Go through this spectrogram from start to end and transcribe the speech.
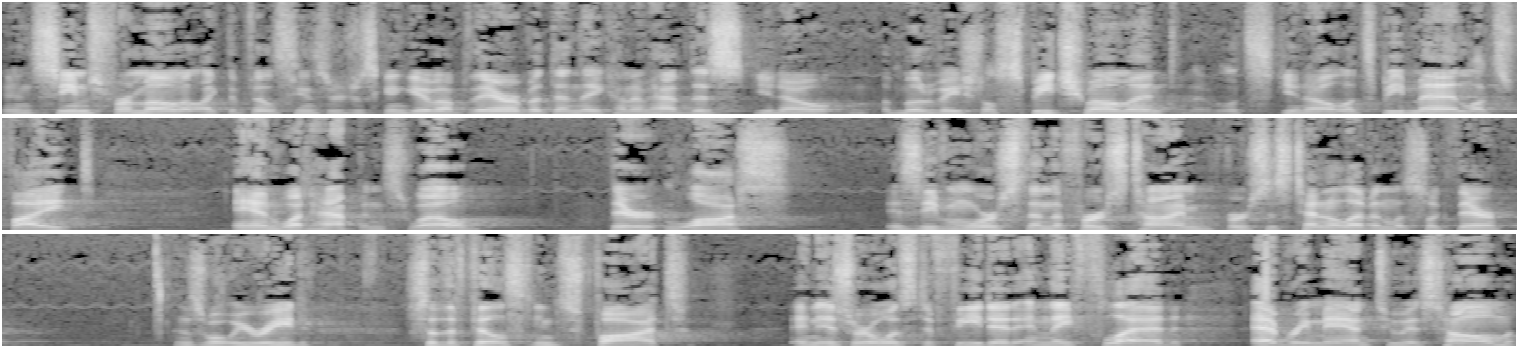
And it seems for a moment like the Philistines are just going to give up there, but then they kind of have this, you know, motivational speech moment. Let's, you know, let's be men, let's fight. And what happens? Well, their loss is even worse than the first time. Verses 10 and 11, let's look there. This is what we read. So the Philistines fought, and Israel was defeated, and they fled, every man to his home.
